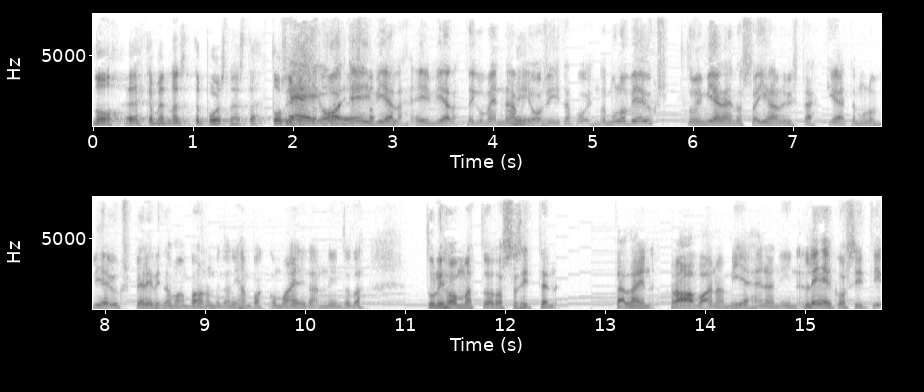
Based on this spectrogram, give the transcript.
No, ehkä mennään sitten pois näistä tosi Ei, o, ei vielä, ei vielä. Tai kun mennään no niin. joo siitä pois. Mutta mulla on vielä yksi, tuli mieleen tuossa ihan yhtäkkiä, että mulla on vielä yksi peli, mitä mä oon palannut, mitä on ihan pakko mainita, niin tota, tuli hommattua tossa sitten tällain raavaana miehenä, niin Lego City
